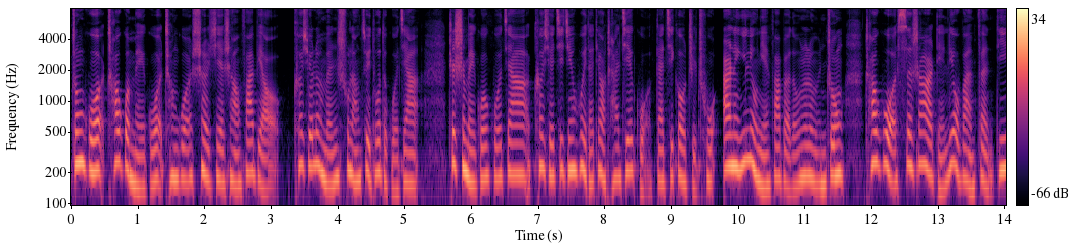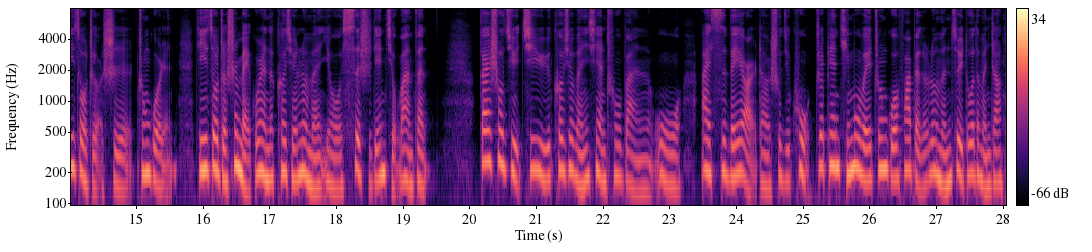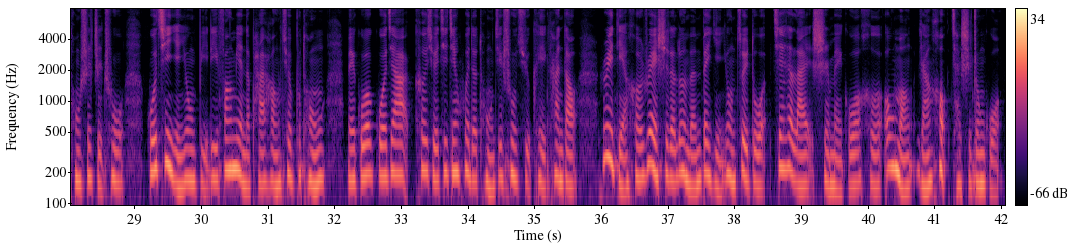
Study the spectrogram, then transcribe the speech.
中国超过美国，成过世界上发表科学论文数量最多的国家。这是美国国家科学基金会的调查结果。该机构指出，2016年发表的论文中，超过42.6万份第一作者是中国人，第一作者是美国人的科学论文有40.9万份。该数据基于科学文献出版物艾斯维尔的数据库。这篇题目为“中国发表的论文最多”的文章，同时指出，国际引用比例方面的排行却不同。美国国家科学基金会的统计数据可以看到，瑞典和瑞士的论文被引用最多，接下来是美国和欧盟，然后才是中国。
